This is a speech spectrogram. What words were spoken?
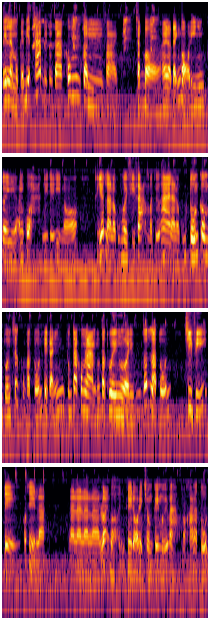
Đây là một cái biện pháp để chúng ta không cần phải chặt bỏ hay là đánh bỏ đi những cây ăn quả. Như thế thì nó thứ nhất là nó cũng hơi phí phạm và thứ hai là nó cũng tốn công tốn sức và tốn kể cả những chúng ta không làm chúng ta thuê người thì cũng rất là tốn chi phí để có thể là là là là, là loại bỏ những cây đó để trồng cây mới vào. Nó khá là tốn.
